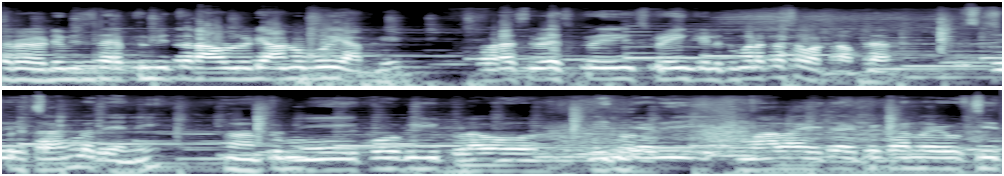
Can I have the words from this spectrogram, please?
तर डेमसे साहेब तुम्ही तर ऑलरेडी अनुभवी आहे आपले. बराच वेळेस स्प्रेइंग स्प्रेइंग केलं. तुम्हाला कसं वाटतं आपल्या चांगलं त्यांनी. तुम्ही कोबी फ्लावर इत्यादी माल आहे त्या पिकांना व्यवस्थित.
